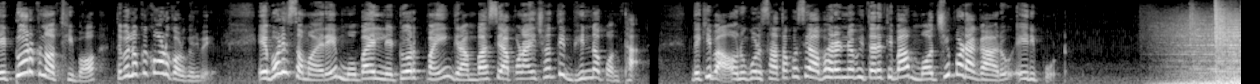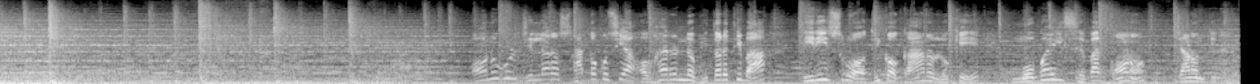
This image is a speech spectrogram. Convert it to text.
নেটওয়ার্ক নবে লোকে কণ কণ করবে এভাবে সময়ের মোবাইল নেটওয়ার্ক গ্রামবাসী আপনাইছেন ভিন্ন পন্থা দেখা অনুগুল সাতকোশিয়া অভয়ারণ্য ভিতরে মঝিপড়া গাঁর এই রিপোর্ট ଅନୁଗୁଳ ଜିଲ୍ଲାର ସାତକୋଶିଆ ଅଭୟାରଣ୍ୟ ଭିତରେ ଥିବା ତିରିଶରୁ ଅଧିକ ଗାଁର ଲୋକେ ମୋବାଇଲ ସେବା କ'ଣ ଜାଣନ୍ତି ନାହିଁ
